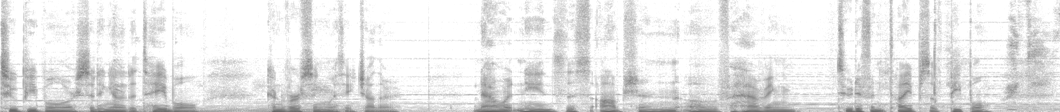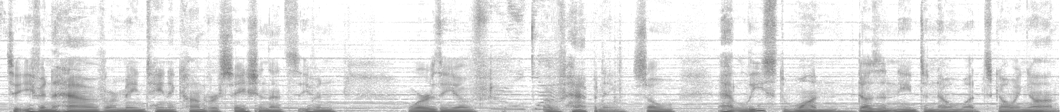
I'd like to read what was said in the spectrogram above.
two people are sitting at a table conversing with each other. Now it needs this option of having two different types of people to even have or maintain a conversation that's even worthy of of happening. So at least one doesn't need to know what's going on.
